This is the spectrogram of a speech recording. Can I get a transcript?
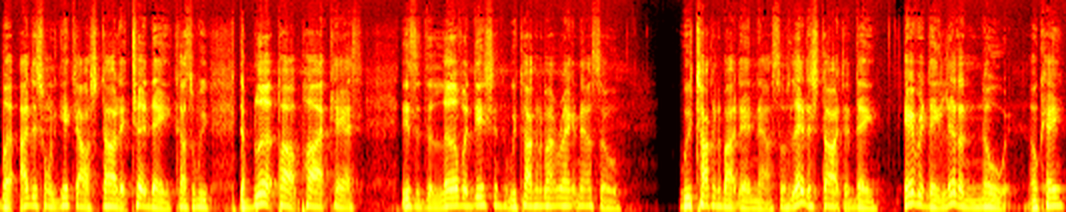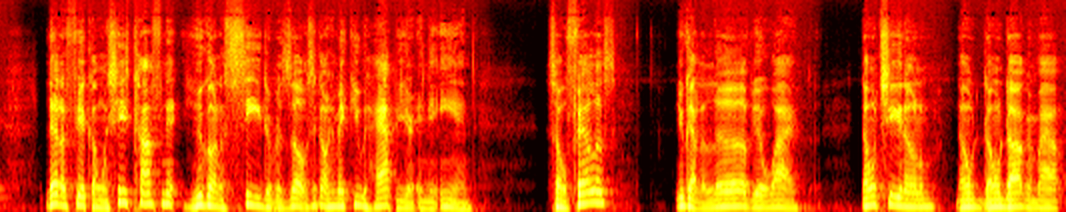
But I just want to get y'all started today because we the Blood Bought podcast. This is the love edition we're talking about right now. So we're talking about that now. So let it start today. Every day, let her know it. Okay. Let her feel when she's confident, you're gonna see the results. It's gonna make you happier in the end. So fellas, you gotta love your wife. Don't cheat on them. Don't don't dog them out.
